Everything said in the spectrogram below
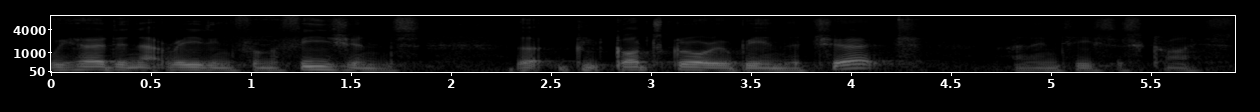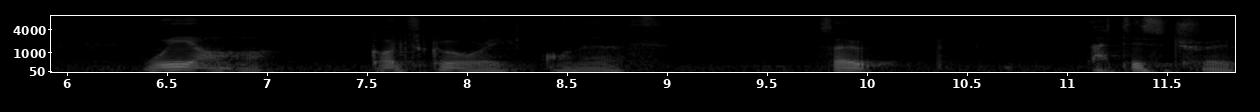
We heard in that reading from Ephesians that God's glory will be in the church and in Jesus Christ. We are God's glory on earth. So that is true.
